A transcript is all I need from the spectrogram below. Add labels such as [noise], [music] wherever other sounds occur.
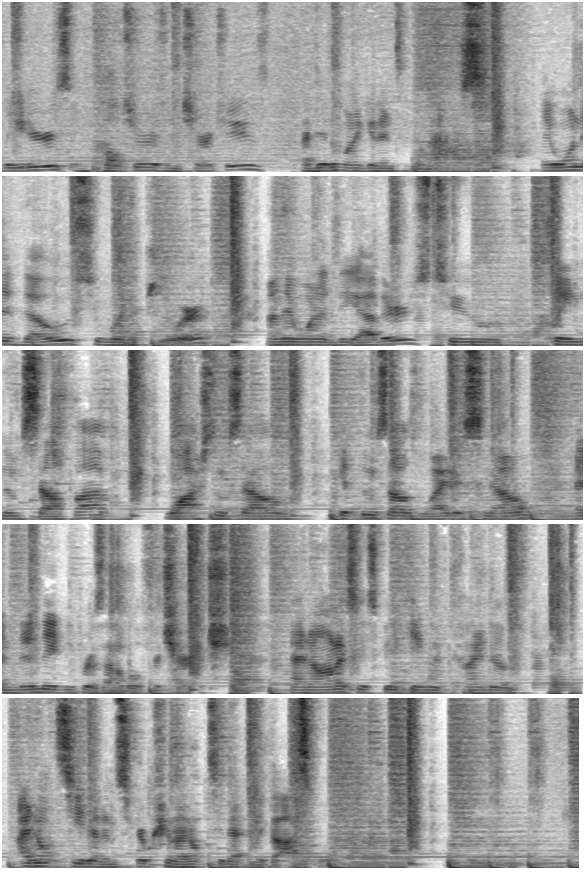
Leaders and cultures and churches, I didn't want to get into the mess. They wanted those who were the pure, and they wanted the others to clean themselves up, wash themselves, get themselves white as snow, and then they'd be presentable for church. And honestly speaking, we've kind of, I don't see that in scripture, I don't see that in the gospel.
